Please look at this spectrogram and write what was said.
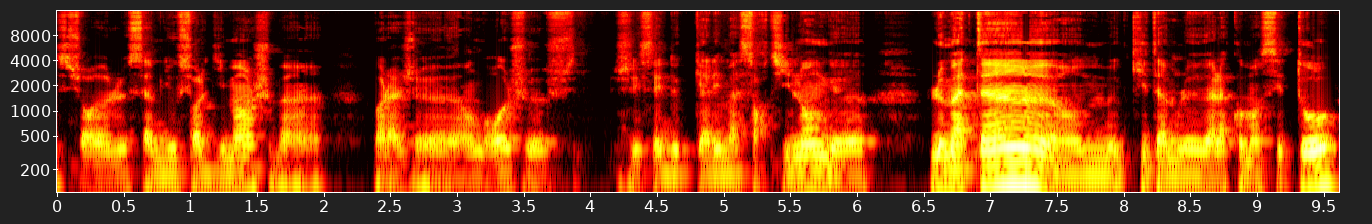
sur le samedi ou sur le dimanche, ben voilà, je, en gros, je, j'essaie de caler ma sortie longue le matin, quitte à me lever, à la commencer tôt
